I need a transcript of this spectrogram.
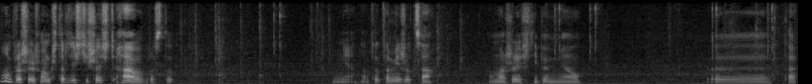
No proszę, już mam 46. Aha, po prostu. Nie, no to to mi rzuca. A może jeśli bym miał. Yy, tak.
